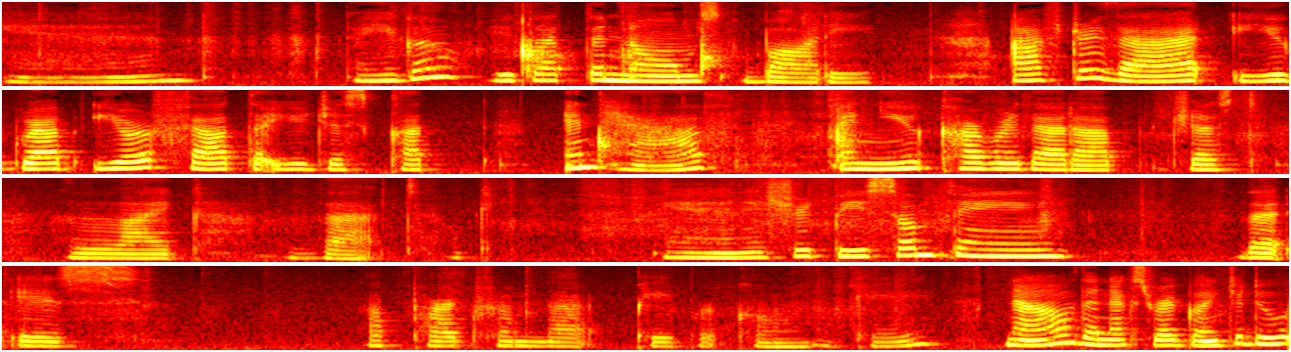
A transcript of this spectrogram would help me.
And there you go. You got the gnome's body. After that, you grab your felt that you just cut in half and you cover that up just like that. Okay. And it should be something that is apart from that paper cone, okay? Now, the next we're going to do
